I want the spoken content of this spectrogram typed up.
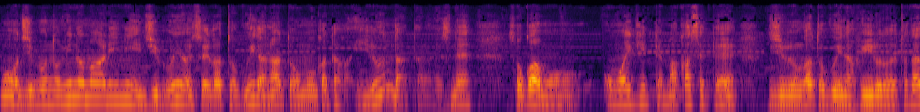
もう自分の身の回りに自分よりそれが得意だなと思う方がいるんだったらですねそこはもう思い切って任せて自分が得意なフィールドで戦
